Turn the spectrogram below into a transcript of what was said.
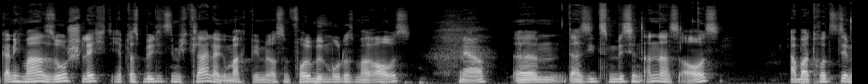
gar nicht mal so schlecht. Ich habe das Bild jetzt nämlich kleiner gemacht, bin mir aus dem Vollbildmodus mal raus. Ja. Ähm, da sieht's ein bisschen anders aus. Aber trotzdem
